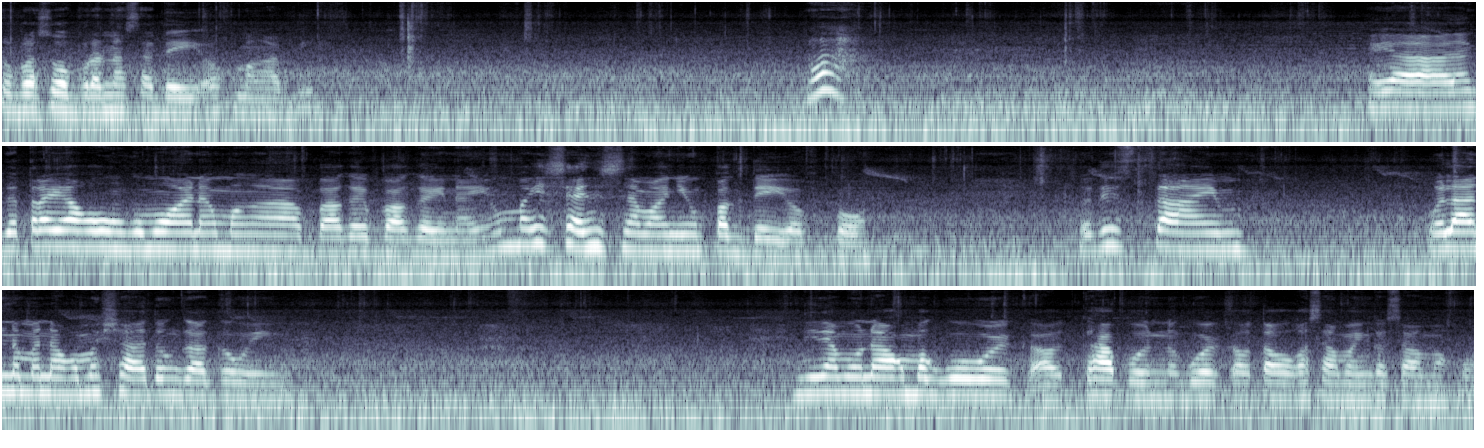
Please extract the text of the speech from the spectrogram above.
Sobra-sobra na sa day off mga bi. Ah! Kaya nagtatry ako gumawa ng mga bagay-bagay na yung may sense naman yung pag day off ko. So this time, wala naman ako masyadong gagawin. Hindi na muna ako mag-workout. Kahapon, nag-workout ako kasama yung kasama ko.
